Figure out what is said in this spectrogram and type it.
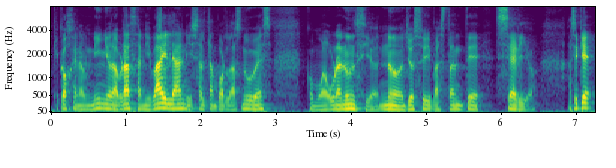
que cogen a un niño, lo abrazan y bailan y saltan por las nubes, como algún anuncio. No, yo soy bastante serio. Así que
